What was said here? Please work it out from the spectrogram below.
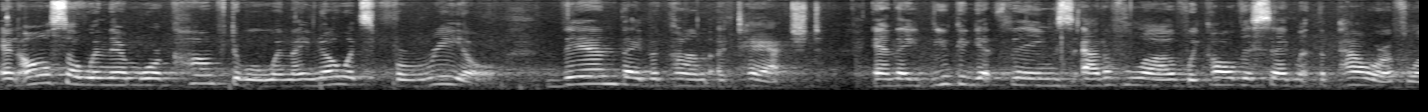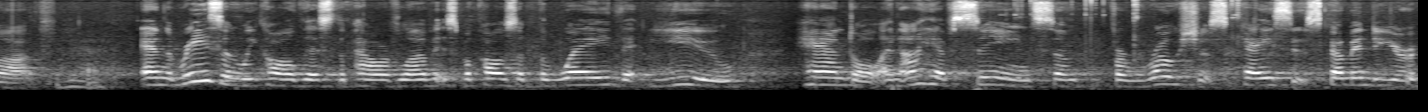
And also when they're more comfortable, when they know it's for real, then they become attached. And they, you can get things out of love. We call this segment the power of love. And the reason we call this the power of love is because of the way that you handle, and I have seen some ferocious cases come into your,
